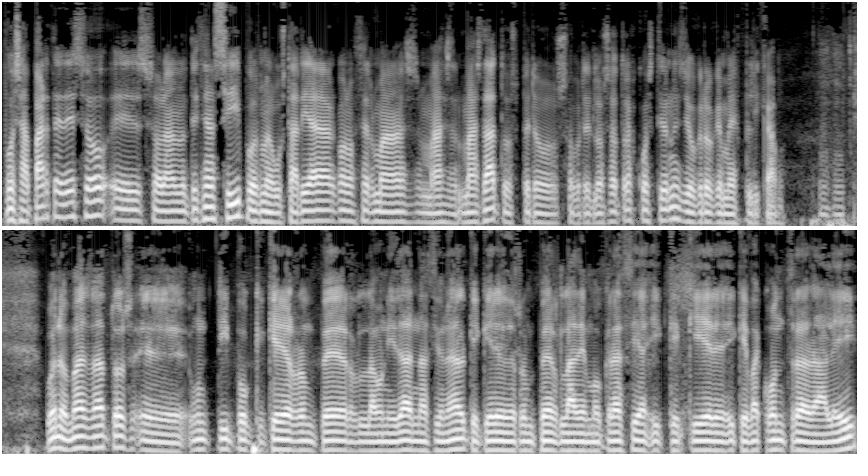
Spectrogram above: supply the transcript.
Pues aparte de eso, eh, sobre la noticia en sí, pues me gustaría conocer más, más, más datos, pero sobre las otras cuestiones yo creo que me he explicado. Bueno, más datos. eh, un tipo que quiere romper la unidad nacional, que quiere romper la democracia y que quiere y que va contra la ley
